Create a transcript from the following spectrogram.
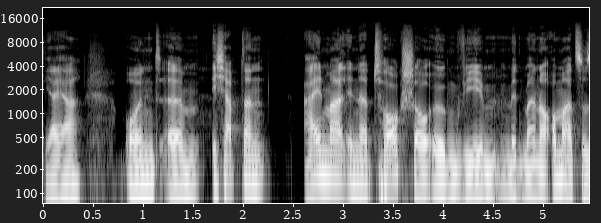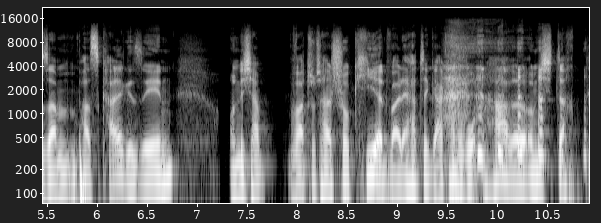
ja, ja. Und ähm, ich habe dann einmal in der Talkshow irgendwie mit meiner Oma zusammen einen Pascal gesehen und ich hab, war total schockiert, weil der hatte gar keine roten Haare und ich dachte,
